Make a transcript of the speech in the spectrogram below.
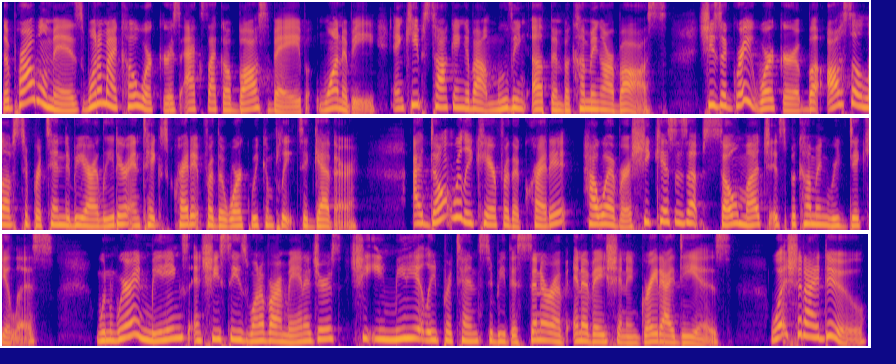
The problem is, one of my coworkers acts like a boss babe wannabe and keeps talking about moving up and becoming our boss. She's a great worker, but also loves to pretend to be our leader and takes credit for the work we complete together. I don't really care for the credit. However, she kisses up so much, it's becoming ridiculous. When we're in meetings and she sees one of our managers, she immediately pretends to be the center of innovation and great ideas. What should I do?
